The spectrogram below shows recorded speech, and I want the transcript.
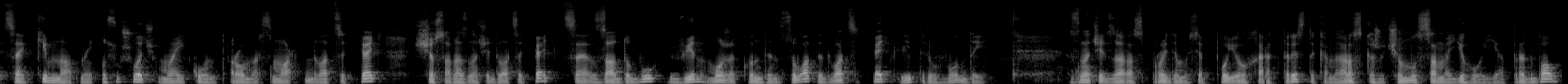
Це кімнатний осушувач Mycont Romer Smart 25. Що саме значить 25? Це за добу він може конденсувати 25 літрів води. Значить, зараз пройдемося по його характеристикам. Розкажу, чому саме його я придбав,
